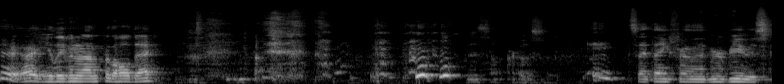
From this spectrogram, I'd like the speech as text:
Hey, all right, you leaving it on for the whole day? This is so gross. Say thanks for the reviews.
